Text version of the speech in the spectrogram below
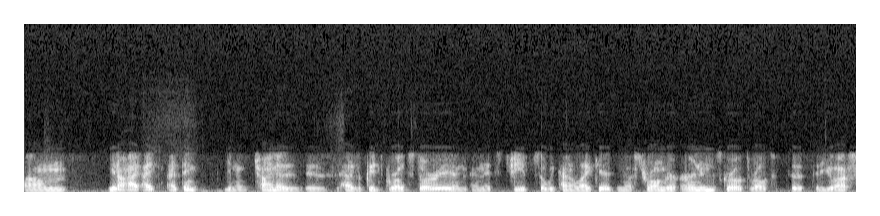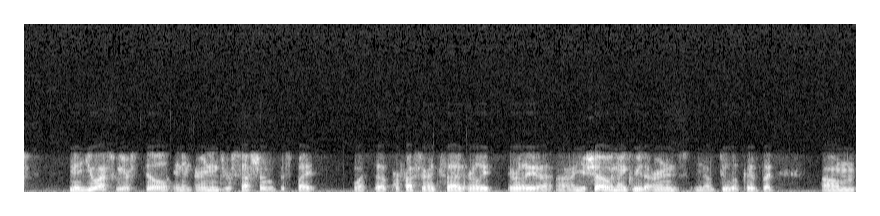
Um, you know, I, I, I think, you know, China is, is has a good growth story, and, and it's cheap, so we kind of like it. You know, stronger earnings growth relative to, to the U.S. You know, U.S. we are still in an earnings recession, despite what the professor had said early early uh, on your show, and I agree that earnings you know do look good, but um,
